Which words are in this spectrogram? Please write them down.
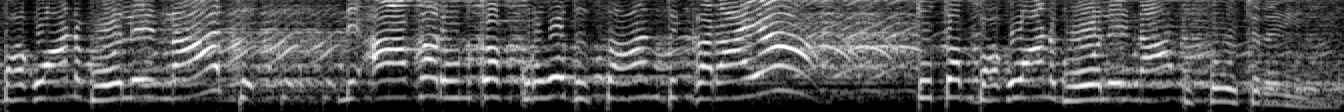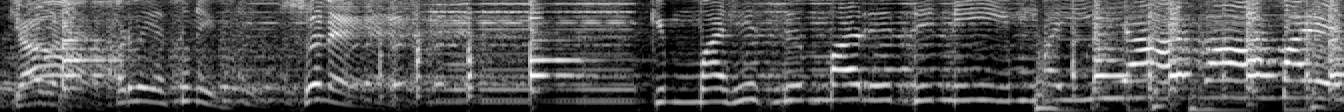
भगवान भोलेनाथ ने आकर उनका क्रोध शांत कराया। तो तब भगवान भोलेनाथ सोच रहे हैं। क्या भैया सुनिए। सुने। कि महिष मर्दिनी मैया का मैं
